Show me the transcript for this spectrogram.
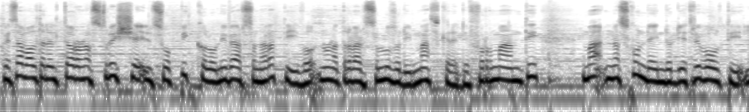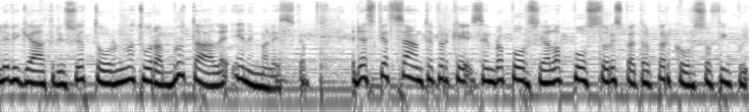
Questa volta Del Toro costruisce il suo piccolo universo narrativo non attraverso l'uso di maschere deformanti, ma nascondendo dietro i volti levigati dei suoi attori una natura brutale e animalesca. Ed è spiazzante perché sembra porsi all'opposto rispetto al percorso fin qui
